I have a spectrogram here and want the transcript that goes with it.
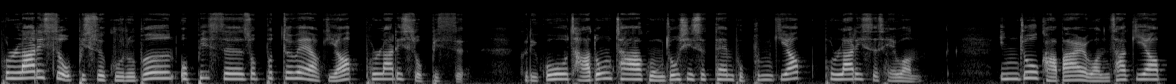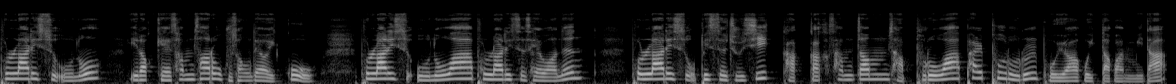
폴라리스 오피스 그룹은 오피스 소프트웨어 기업 폴라리스 오피스, 그리고 자동차 공조 시스템 부품 기업 폴라리스 세원, 인조 가발 원사 기업 폴라리스 우노 이렇게 3사로 구성되어 있고 폴라리스 우노와 폴라리스 세원은 폴라리스 오피스 주식 각각 3.4%와 8%를 보유하고 있다고 합니다.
